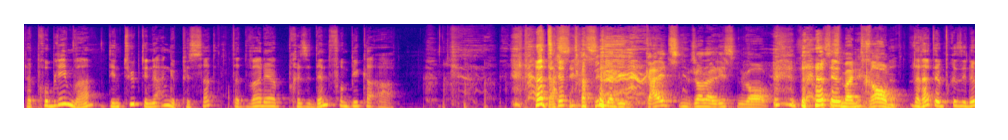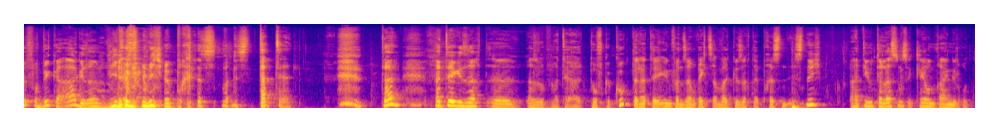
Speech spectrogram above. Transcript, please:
Das Problem war, den Typ, den er angepisst hat, das war der Präsident vom BKA. Das, das sind ja die geilsten Journalisten überhaupt. Das ist mein Traum. Dann hat der Präsident vom BKA gesagt, wieder will mich erpressen. Was ist das denn? Dann hat er gesagt, äh, also hat er halt doof geguckt, dann hat er irgendwann seinem Rechtsanwalt gesagt, erpressen ist nicht, hat die Unterlassungserklärung reingedruckt.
